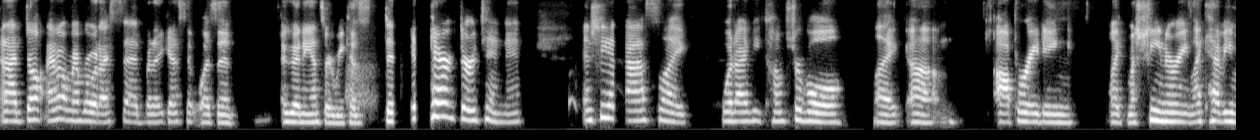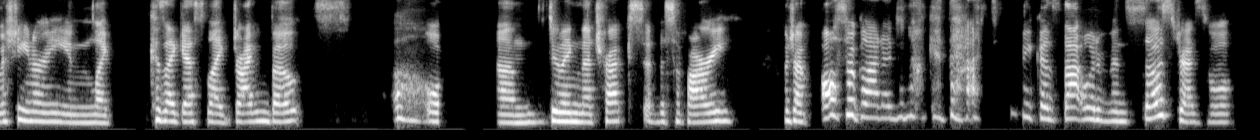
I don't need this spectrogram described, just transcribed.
and I don't I don't remember what I said, but I guess it wasn't a good answer because the character attendant and she had asked like would I be comfortable like um operating like machinery like heavy machinery and like because I guess like driving boats Oh, um doing the trucks of the safari which I'm also glad I did not get that because that would have been so stressful.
